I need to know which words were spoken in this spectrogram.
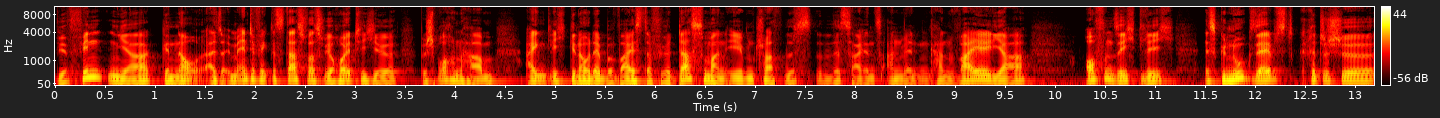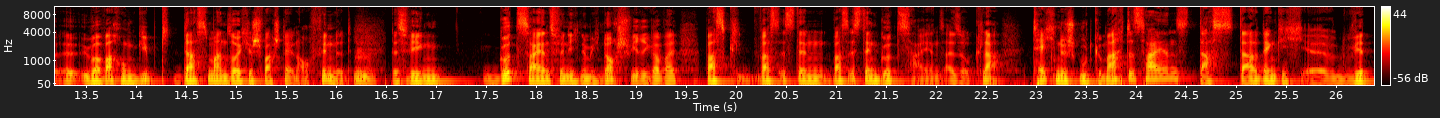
wir finden ja genau, also im Endeffekt ist das, was wir heute hier besprochen haben, eigentlich genau der Beweis dafür, dass man eben Trust the, the Science anwenden kann, weil ja offensichtlich es genug selbstkritische äh, Überwachung gibt, dass man solche Schwachstellen auch findet. Mhm. Deswegen Good Science finde ich nämlich noch schwieriger, weil was, was ist denn, was ist denn Good Science? Also klar, technisch gut gemachte Science, das, da denke ich, äh, wird,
